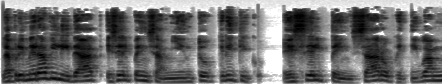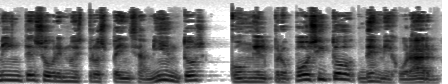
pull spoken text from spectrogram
La primera habilidad es el pensamiento crítico, es el pensar objetivamente sobre nuestros pensamientos con el propósito de mejorarlo.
